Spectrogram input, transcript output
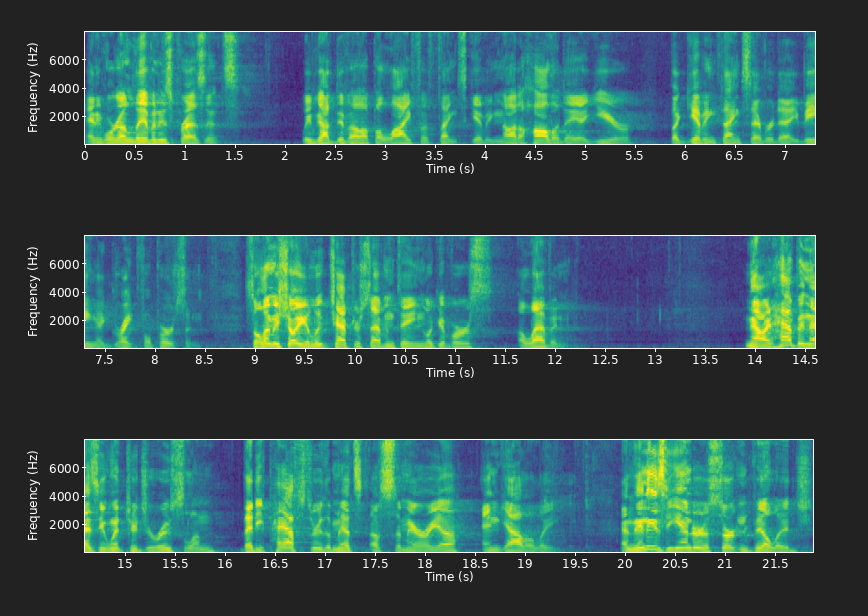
And if we're going to live in His presence, we've got to develop a life of thanksgiving, not a holiday a year, but giving thanks every day, being a grateful person. So let me show you Luke chapter 17. Look at verse 11. Now it happened as he went to Jerusalem that he passed through the midst of Samaria and Galilee. And then as he entered a certain village,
